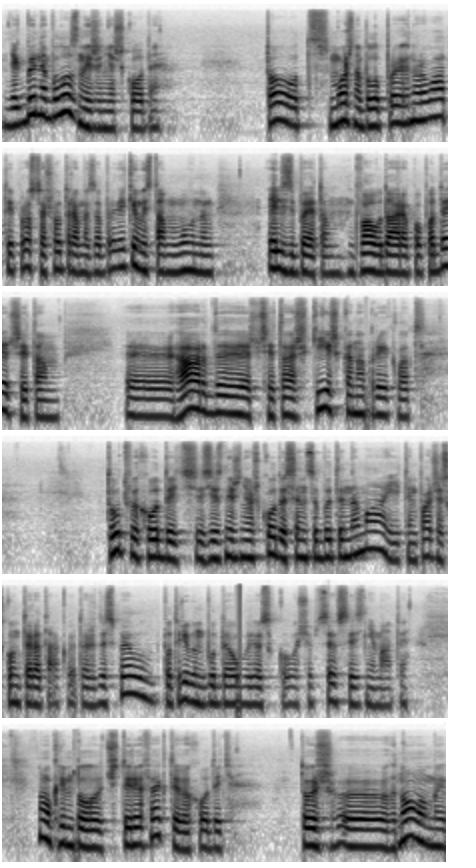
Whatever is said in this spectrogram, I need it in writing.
Якби не було зниження шкоди, то от можна було проігнорувати і просто шотерами забрати, якимось там умовним ельзбетом. Два удари попаде, чи там е, гарде, чи та ж кішка, наприклад. Тут виходить зі зниженням шкоди сенсу бити нема, і тим паче з контратакою. Тож диспел потрібен буде обов'язково, щоб це все знімати. Ну, Окрім того, 4 ефекти виходить. Тож е, гномами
